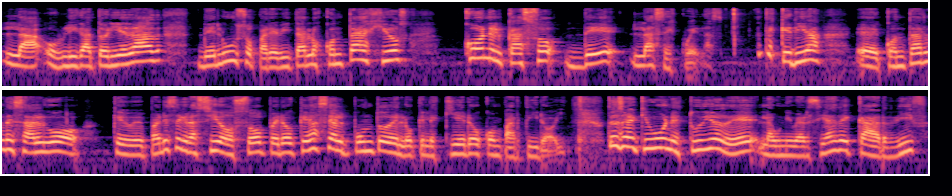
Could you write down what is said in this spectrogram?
la obligatoriedad del uso para evitar los contagios con el caso de las escuelas. Antes quería eh, contarles algo que me parece gracioso, pero que hace al punto de lo que les quiero compartir hoy. Ustedes saben que hubo un estudio de la Universidad de Cardiff,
